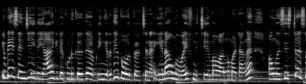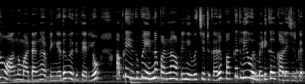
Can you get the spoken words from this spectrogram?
இப்படியே செஞ்சு இதை யாருக்கிட்ட கொடுக்கறது அப்படிங்கிறது இப்போ ஒரு பிரச்சனை. ஏன்னா அவங்க ஒய்ஃப் நிச்சயமாக வாங்க மாட்டாங்க. அவங்க சிஸ்டர்ஸும் வாங்க மாட்டாங்க அப்படிங்கிறது அவருக்கு தெரியும். அப்படி இருக்கப்போ என்ன பண்ணலாம் அப்படின்னு யோசிச்சுட்டு இருக்காரு ஒரு மெடிக்கல் காலேஜ் இருக்குது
